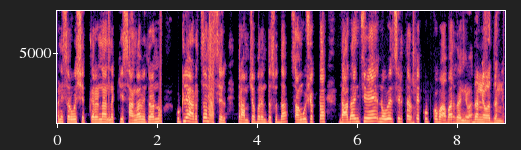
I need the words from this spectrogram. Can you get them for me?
आणि सर्व शेतकऱ्यांना नक्की सांगा. मित्रांनो कुठली अडचण असेल तर आमच्यापर्यंत सुद्धा सांगू शकता. दादांचे नोवेल सीड तर्फे खूप खूप आभार. धन्यवाद. धन्यवाद धन्यवाद.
